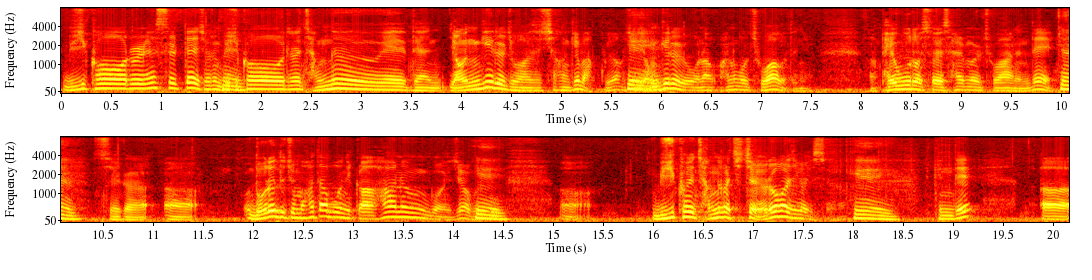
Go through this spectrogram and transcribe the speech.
뮤지컬을 했을 때 저는 네. 뮤지컬이라는 장르에 대한 연기를 좋아해서 시작한 게 맞고요. 예. 연기를 워낙 하는 걸 좋아하거든요. 어, 배우로서의 삶을 좋아하는데 네. 제가 어, 노래도 좀 하다 보니까 하는 거죠. 그리고 예. 어, 뮤지컬의 장르가 진짜 여러 가지가 있어요. 예. 근데 어,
